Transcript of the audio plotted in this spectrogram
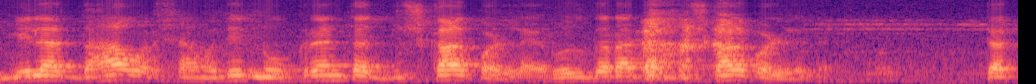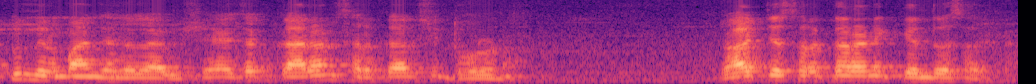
गेल्या दहा वर्षामध्ये नोकऱ्यांचा दुष्काळ पडला आहे रोजगाराचा दुष्काळ पडलेला आहे त्यातून निर्माण झालेला विषय याचं कारण सरकारची धोरणं. राज्य सरकार आणि केंद्र सरकार.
